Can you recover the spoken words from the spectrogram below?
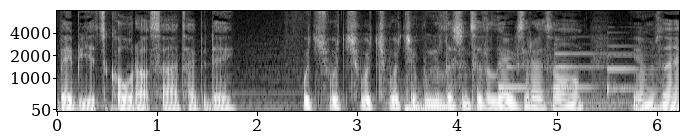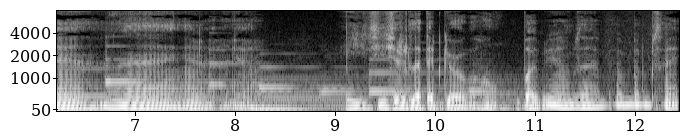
baby it's cold outside type of day. Which, which, which, which, if we listen to the lyrics of that song, you know what I'm saying? Yeah. He, he should have let that girl go home. But, you know what I'm saying? But, but I'm saying,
